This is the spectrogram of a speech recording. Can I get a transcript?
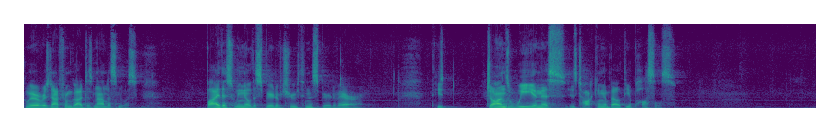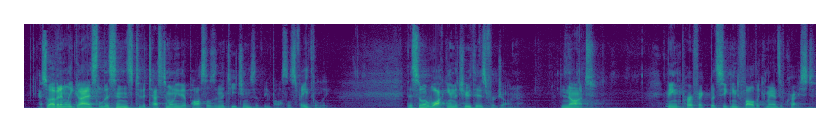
whoever is not from God does not listen to us. By this we know the spirit of truth and the spirit of error. He's, John's we in this is talking about the apostles. So evidently, Gaius listens to the testimony of the apostles and the teachings of the apostles faithfully. This is what walking in the truth is for John not being perfect, but seeking to follow the commands of Christ.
